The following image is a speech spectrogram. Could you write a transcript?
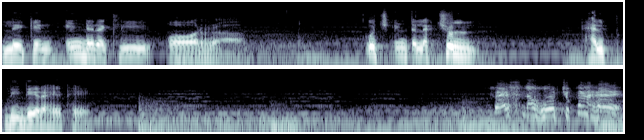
लेकिन इनडायरेक्टली और आ, कुछ इंटेलेक्चुअल हेल्प भी दे रहे थे। फैसला हो चुका है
